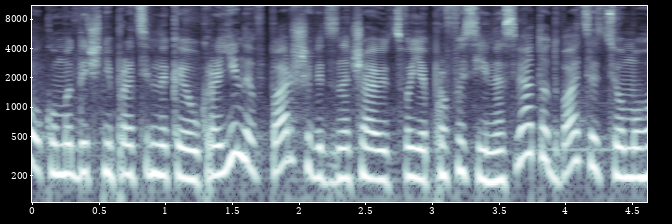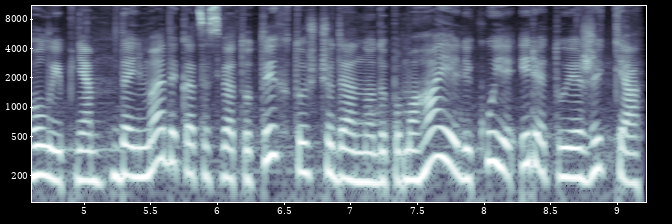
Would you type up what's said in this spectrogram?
Року медичні працівники України вперше відзначають своє професійне свято 27 липня. День медика це свято тих, хто щоденно допомагає, лікує і рятує життя,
